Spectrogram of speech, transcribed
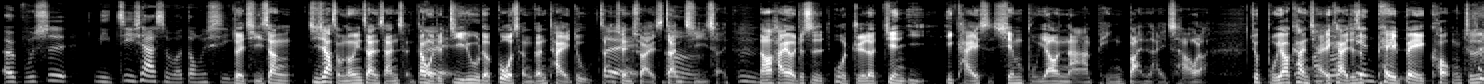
而不是你记下什么东西。对，记上记下什么东西占三成，但我觉得记录的过程跟态度展现出来是占嗯七成。嗯，然后还有就是，我觉得建议一开始先不要拿平板来抄啦，就不要看起来哦一开始就是配备控，就是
